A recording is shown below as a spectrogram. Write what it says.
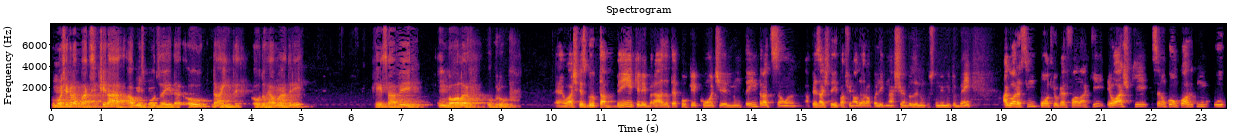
o Mönchengladbach, se tirar alguns pontos aí da, ou da Inter ou do Real Madrid, quem sabe embola o grupo. É, eu acho que esse grupo está bem equilibrado, até porque Conte ele não tem tradição, apesar de ter ido para a final da Europa League na Champions, ele não costuma ir muito bem. Agora, sim, um ponto que eu quero falar aqui, eu acho que você não concorda com o,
